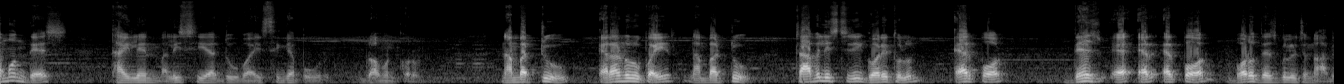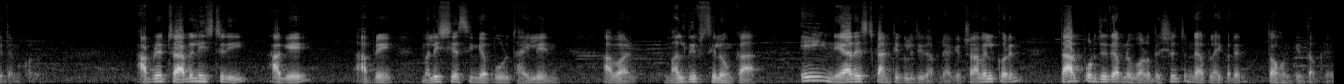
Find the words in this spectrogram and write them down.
এমন দেশ থাইল্যান্ড, মালয়েশিয়া, দুবাই, সিঙ্গাপুর ভ্রমণ করুন। নাম্বার টু এড়ানোর উপায়ের নাম্বার টু, ট্রাভেল হিস্ট্রি গড়ে তুলুন। এরপর দেশ এর- এর- এরপর বড় দেশগুলোর জন্য আবেদন করুন। আপনি ট্রাভেল হিস্টরি আগে আপনি মালয়েশিয়া, সিঙ্গাপুর, থাইল্যান্ড, আবার মালদ্বীপ, শ্রীলঙ্কা, এই নিয়ারেস্ট কান্ট্রিগুলি যদি আপনি আগে ট্রাভেল করেন, তারপর যদি আপনি বড় দেশের জন্য অ্যাপ্লাই করেন, তখন কিন্তু আপনি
